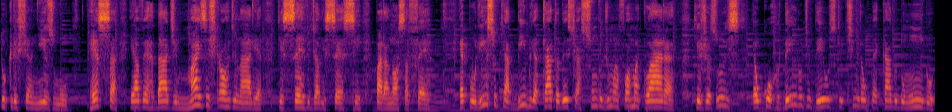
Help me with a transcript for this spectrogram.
do cristianismo. Essa é a verdade mais extraordinária que serve de alicerce para a nossa fé. É por isso que a Bíblia trata deste assunto de uma forma clara, que Jesus é o Cordeiro de Deus que tira o pecado do mundo,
